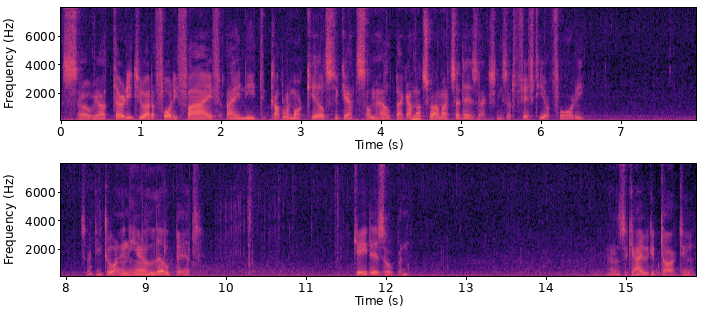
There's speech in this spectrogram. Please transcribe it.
So we are 32 out of 45. I need a couple more kills to get some health back. I'm not sure how much that is actually. Is that 50 or 40? I can go in here a little bit. Gate is open. There's a guy we could talk to.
